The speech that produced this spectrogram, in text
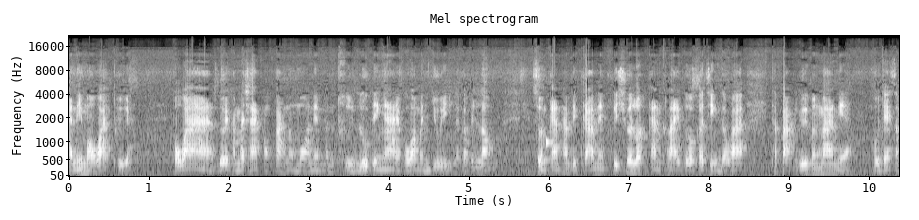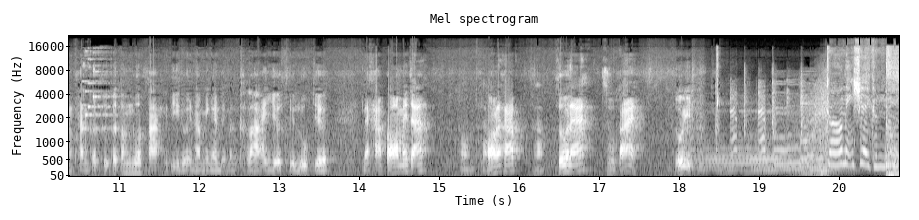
อันนี้หมอวาดเผื่อ เพราะว่าโดยธรรมชาติของปากน้องมอสเนี่ยมันคืนรูปได้ง่ายเพราะว่ามันยุ่ยแล้วก็เป็นร่อง ส่วนการทำติดกราฟเนี่ยคือช่วยลดการคลายตัวก็จริงแต่ว่าถ้าปากยุ่ยมากๆเนี่ยหัวใจสำคัญก็คือก็ต้องนวดปากให้ดีด้วยนะไม่งั้นเดี๋ยวมันคลายเยอะคือรูปเยอะนะครับพร้อมไหมจ๊ะพร้อมครัพร้อมนะครับครับ สู้นะ สู้ไป ลุย ก็ไม่ใช่คนนี้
